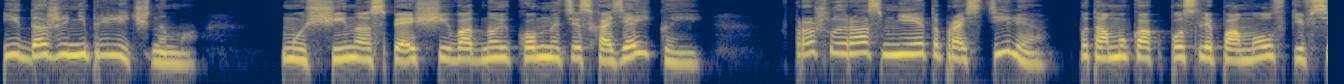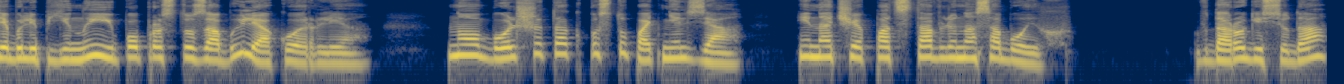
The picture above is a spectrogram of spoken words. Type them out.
и даже неприличным. Мужчина, спящий в одной комнате с хозяйкой? В прошлый раз мне это простили, потому как после помолвки все были пьяны и попросту забыли о Койрле. Но больше так поступать нельзя, иначе подставлю нас обоих. В дороге сюда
